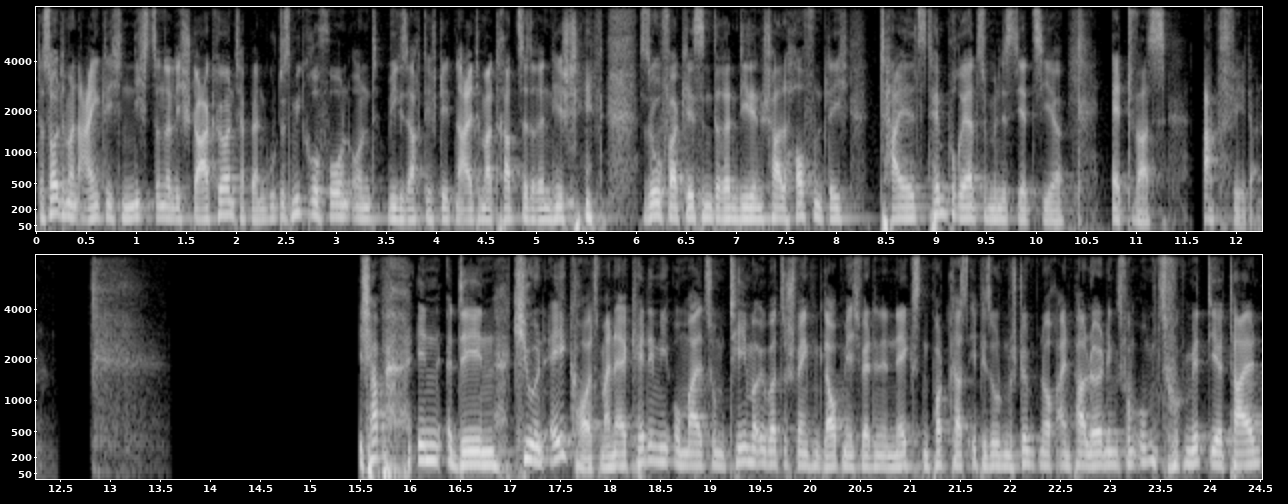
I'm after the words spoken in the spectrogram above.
das sollte man eigentlich nicht sonderlich stark hören. Ich habe ja ein gutes Mikrofon und wie gesagt, hier steht eine alte Matratze drin, hier stehen Sofakissen drin, die den Schall hoffentlich teils temporär zumindest jetzt hier etwas abfedern. Ich habe in den QA-Calls meiner Academy, um mal zum Thema überzuschwenken, glaub mir, ich werde in den nächsten Podcast-Episoden bestimmt noch ein paar Learnings vom Umzug mit dir teilen.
